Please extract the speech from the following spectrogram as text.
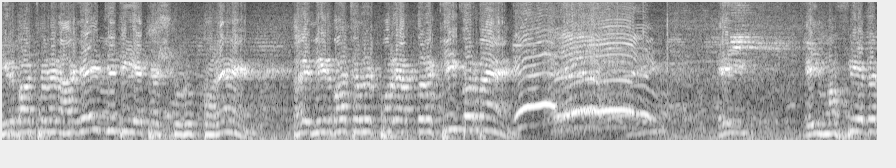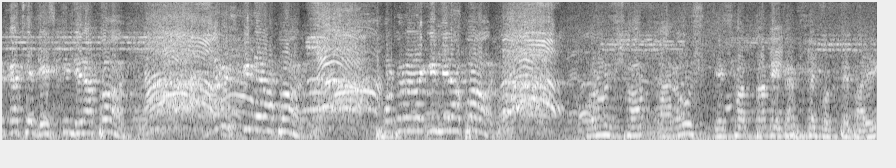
নির্বাচনের আগেই যদি এটা শুরু করেন, তাহলে নির্বাচনের পরে আপনারা কি করবেন? এই এই মাফিয়াদের কাছে দেশ কি নিরাপদ? মানুষ কি নিরাপদ? কি নিরাপদ? কোন সৎ মানুষ যে ব্যবসা করতে পারে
